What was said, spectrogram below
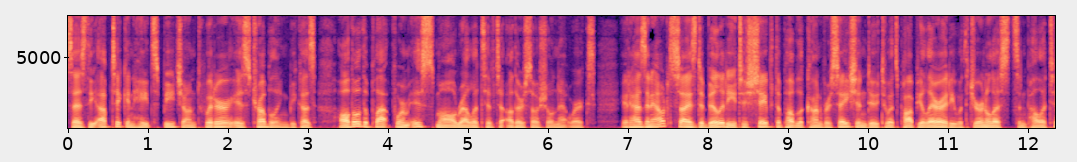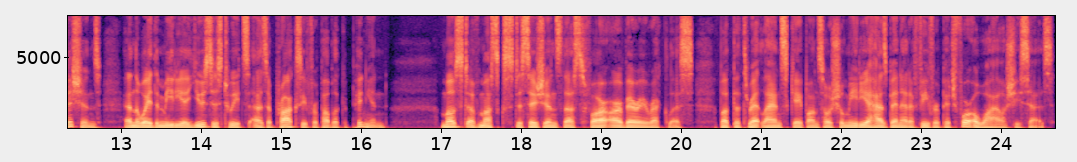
says the uptick in hate speech on Twitter is troubling because although the platform is small relative to other social networks, it has an outsized ability to shape the public conversation due to its popularity with journalists and politicians and the way the media uses tweets as a proxy for public opinion. Most of Musk's decisions thus far are very reckless, but the threat landscape on social media has been at a fever pitch for a while, she says.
